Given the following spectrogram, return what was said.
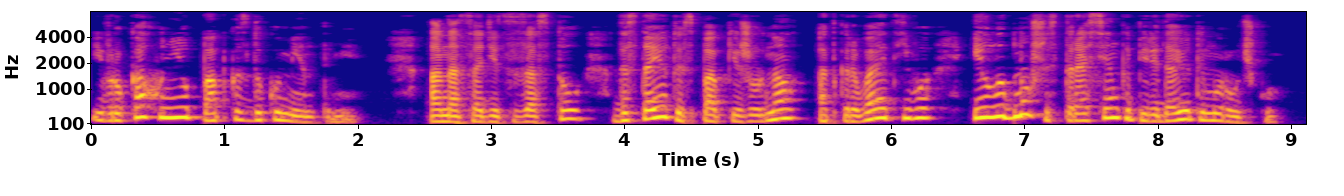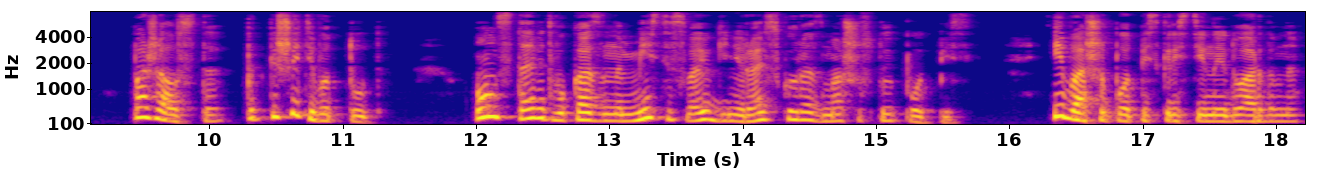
и в руках у нее папка с документами. Она садится за стол, достает из папки журнал, открывает его и, улыбнувшись, Тарасенко передает ему ручку. «Пожалуйста, подпишите вот тут». Он ставит в указанном месте свою генеральскую размашистую подпись. «И ваша подпись, Кристина Эдуардовна»,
